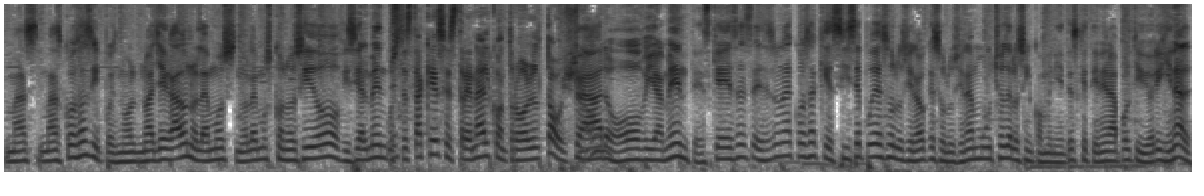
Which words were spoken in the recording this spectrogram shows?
más, más cosas y pues no, no ha llegado, no la hemos, no la hemos conocido oficialmente. Usted está que se estrena el control touch. ¿no? Claro, obviamente. Es que esa es, esa es una cosa que sí se puede solucionar o que soluciona muchos de los inconvenientes que tiene el Apple TV original.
